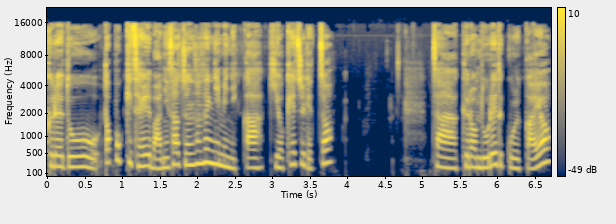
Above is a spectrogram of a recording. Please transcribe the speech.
그래도 떡볶이 제일 많이 사준 선생님이니까 기억해 주겠죠? 자, 그럼 노래 듣고 올까요?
